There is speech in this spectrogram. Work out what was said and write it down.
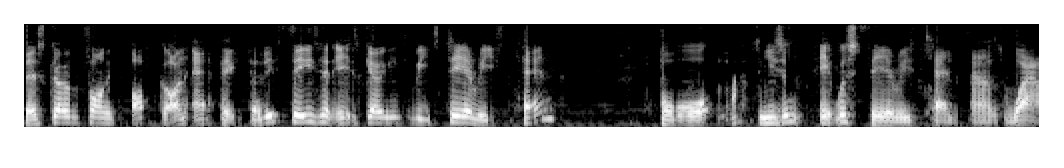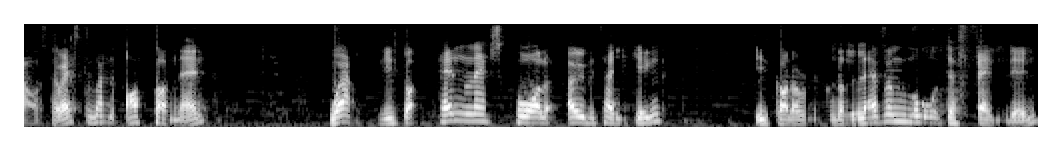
Let's go and find Ocon Epic. So this season it's going to be Series 10. For last season, it was Series 10 as well. So Esteban Ocon then Wow, he's got 10 less quali- overtaking. He's got around 11 more defending,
